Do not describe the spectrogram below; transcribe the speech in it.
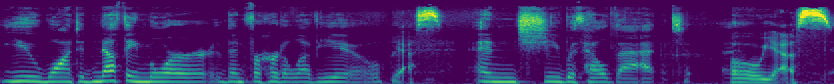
you wanted nothing more than for her to love you, Yes. and she withheld that. Oh, yes.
